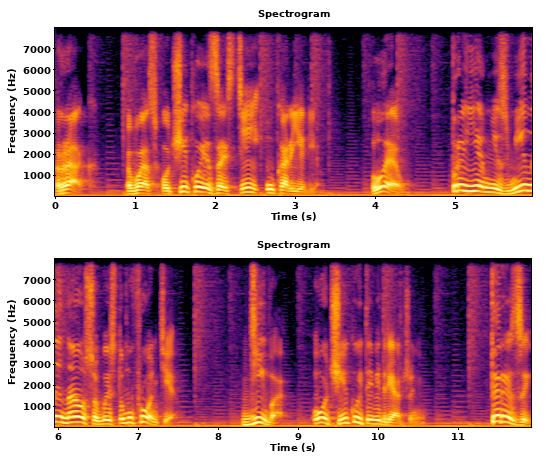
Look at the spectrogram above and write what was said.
Рак. Вас очікує застій у кар'єрі. Лев. Приємні зміни на особистому фронті. Діва. Очікуйте відряджень. Терези.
